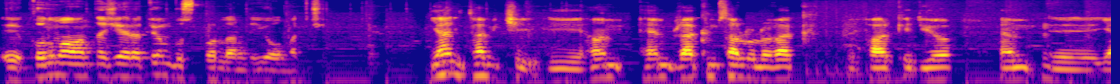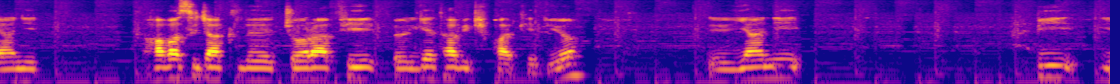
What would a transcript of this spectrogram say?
e, konum avantajı yaratıyor mu bu sporlarında iyi olmak için? Yani tabii ki e, hem hem rakımsal olarak fark ediyor hem e, yani hava sıcaklığı, coğrafi bölge tabii ki fark ediyor. E, yani bir e,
